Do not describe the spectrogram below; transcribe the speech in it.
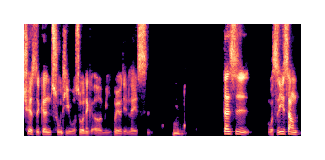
确实跟出题我说的那个耳鸣会有点类似。嗯。但是我实际上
